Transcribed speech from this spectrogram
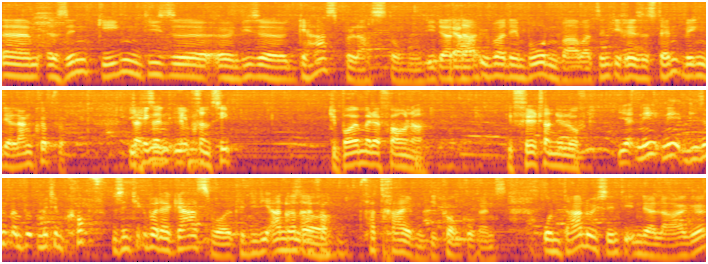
ähm, sind gegen diese, äh, diese Gasbelastung, die dann Ja. da über den Boden wabert, sind die resistent wegen der langen Köpfe. Die Das hängen sind im. Prinzip die Bäume der Fauna. Die filtern die Luft. Ja, nee, nee, die sind mit, mit dem Kopf sind die über der Gaswolke, die die anderen Ach so. einfach vertreiben, die Konkurrenz. Und dadurch sind die in der Lage,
